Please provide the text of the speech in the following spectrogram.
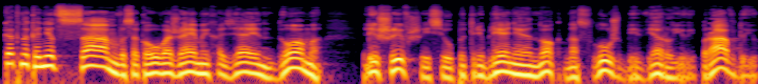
Как, наконец, сам высокоуважаемый хозяин дома, лишившийся употребления ног на службе верою и правдою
